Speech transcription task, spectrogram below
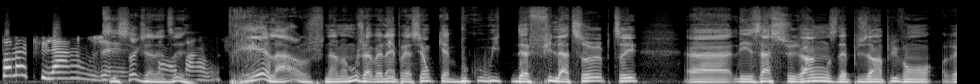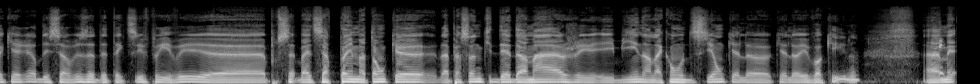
pas mal plus large. C'est ça que j'allais dire. pense. Très large, finalement. Moi, j'avais l'impression qu'il y a beaucoup, oui, de filature. puis Tu sais, euh, les assurances de plus en plus vont requérir des services de détective privé euh, pour ben, être certain, mettons, que la personne qui dédommage est, est bien dans la condition qu'elle a, qu'elle a évoquée. Euh, mais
